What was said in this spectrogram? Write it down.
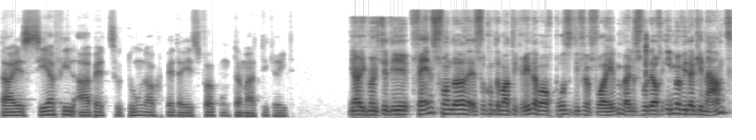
da ist sehr viel Arbeit zu tun, auch bei der SV Guntermatik Ried. Ja, ich möchte die Fans von der SV Kuntermatik Ried aber auch positiv hervorheben, weil das wurde auch immer wieder genannt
